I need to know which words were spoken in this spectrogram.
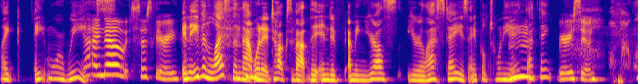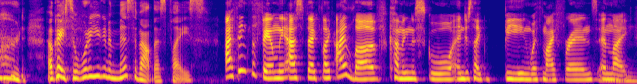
like eight more weeks. Yeah, I know. It's so scary. And even less than that when it talks about the end of. I mean, your else- your last day is April 28th, Mhm. I think. Very soon. Oh my word. Okay, so what are you gonna miss about this place? I think the family aspect, like I love coming to school and just like being with my friends and like Mhm.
